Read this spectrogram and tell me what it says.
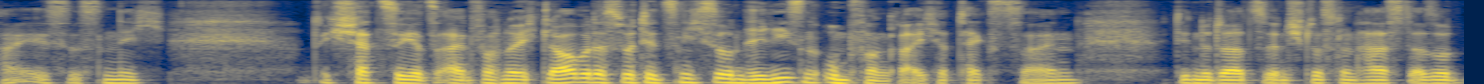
weiß es nicht. Ich schätze jetzt einfach nur, ich glaube, das wird jetzt nicht so ein riesen umfangreicher Text sein, den du da zu entschlüsseln hast. Also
